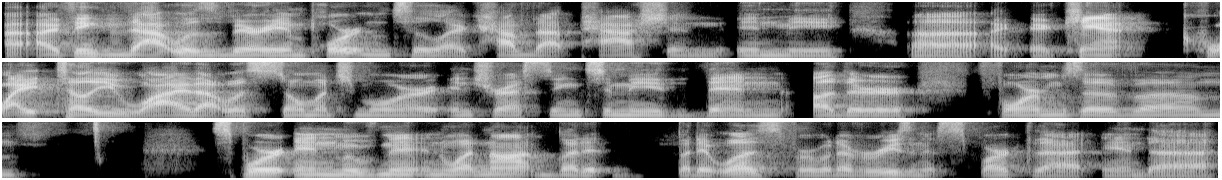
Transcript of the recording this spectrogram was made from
i think that was very important to like have that passion in me. Uh I, I, can't quite tell you why that was so much more interesting to me than other forms of um sport and movement and whatnot but it but it was for whatever reason it sparked that. And uh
